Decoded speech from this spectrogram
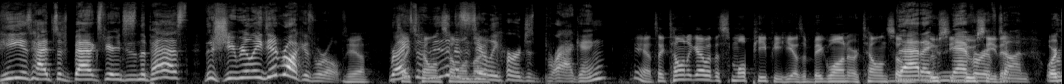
he has had such bad experiences in the past that she really did rock his world. Yeah. Right. like so it isn't necessarily like- her just bragging. Yeah, it's like telling a guy with a small peepee he has a big one, or telling some That I never goosey have that, done. or Remember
